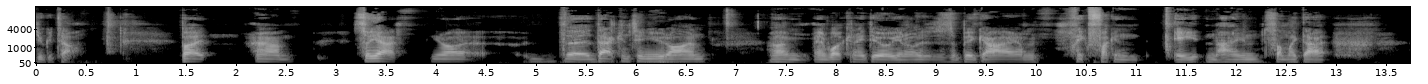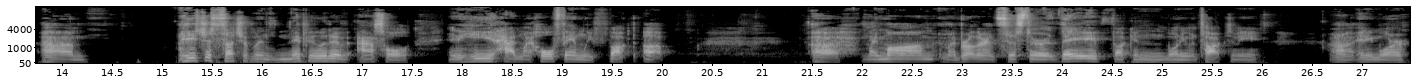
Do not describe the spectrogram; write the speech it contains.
you could tell. But um, so yeah, you know, the that continued on. Um, and what can I do? You know, this is a big guy. I'm like fucking eight, nine, something like that. Um, he's just such a manipulative asshole and he had my whole family fucked up. Uh, my mom and my brother and sister, they fucking won't even talk to me uh, anymore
